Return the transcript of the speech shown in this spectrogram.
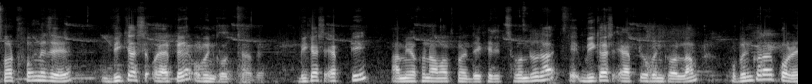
স্মার্টফোনে যে বিকাশ অ্যাপে ওপেন করতে হবে। বিকাশ অ্যাপটি আমি এখন আমার ফোনে দেখে দিচ্ছি বন্ধুরা। বিকাশ অ্যাপটি ওপেন করলাম। ওপেন করার পরে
